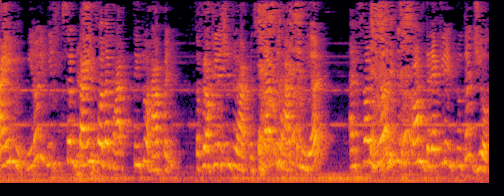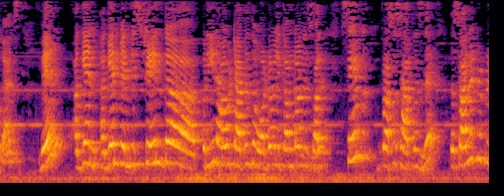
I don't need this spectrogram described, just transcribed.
time, you know, you need some time for that ha- thing to happen, the flocculation to happen. So that will happen here. And from here it is pumped directly into the geobags where again again when we strain the paneer how it happens the water will come down in solid same process happens there. The solid will be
